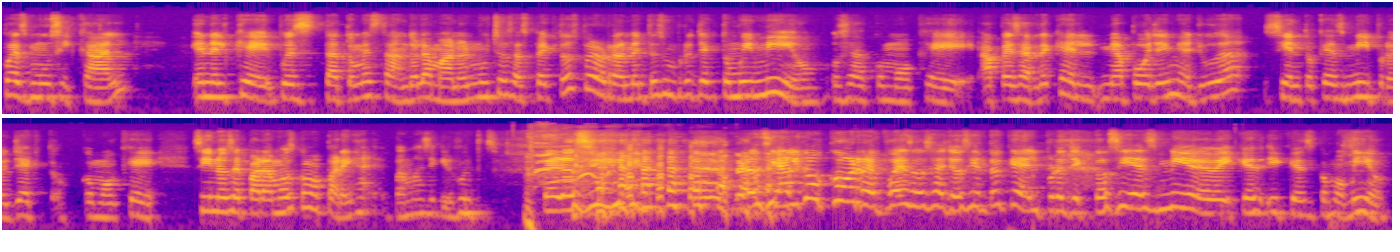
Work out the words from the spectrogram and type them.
pues musical en el que pues Tato me está dando la mano en muchos aspectos, pero realmente es un proyecto muy mío, o sea, como que a pesar de que él me apoya y me ayuda, siento que es mi proyecto, como que si nos separamos como pareja, vamos a seguir juntos, pero sí, pero si algo ocurre, pues, o sea, yo siento que el proyecto sí es mi bebé y que, y que es como mío.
